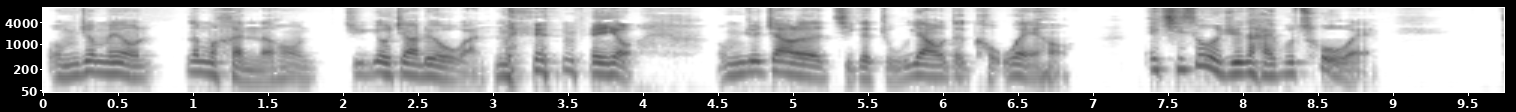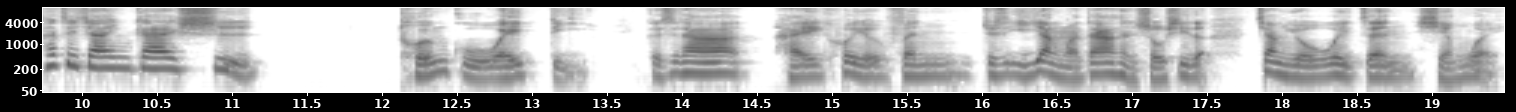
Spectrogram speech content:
我们就没有那么狠了吼，就又叫六碗，没没有，我们就叫了几个主要的口味哈。诶，其实我觉得还不错诶，他这家应该是豚骨为底，可是它还会有分，就是一样嘛，大家很熟悉的酱油、味增、咸味、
